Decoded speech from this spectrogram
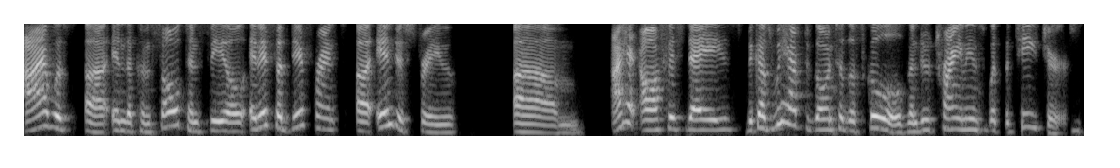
I was uh, in the consulting field, and it's a different uh, industry. Um, I had office days because we have to go into the schools and do trainings with the teachers.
